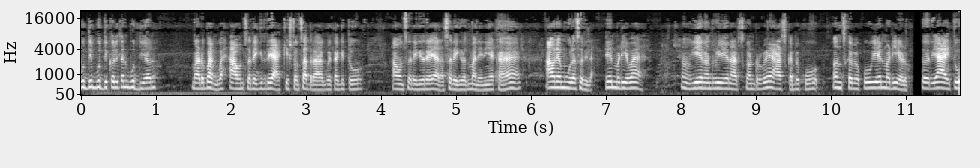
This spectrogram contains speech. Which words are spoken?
ಬುದ್ಧಿ ಬುದ್ಧಿ ಕಲಿತಾನೆ ಬುದ್ಧಿ ಅವನು. ಮಾಡು ಬಂಗ್ವ ಅವ್ನು ಸರಿಗಿದ್ರೆ ಯಾಕೆ ಇಷ್ಟೊಂದು ಸದ್ರ ಆಗಬೇಕಾಗಿತ್ತು? ಅವ್ನು ಸರಿಗಿದ್ರೆ ಎಲ್ಲ ಸರಿಯಾಗಿರೋದು ಮನೆ ಯಾಕ? ಅವನೇ ಮೂಲ ಸರಿಲ್ಲ ಏನು ಮಾಡಿಯವ? ಹ್ಞೂ ಏನಂದ್ರು ಏನು ಆಡ್ಸ್ಕೊಂಡ್ರು ಆಸ್ಕೋಬೇಕು, ಅನ್ಸ್ಕೋಬೇಕು, ಏನು ಮಾಡಿ ಹೇಳು. ಸರಿ, ಆಯಿತು.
